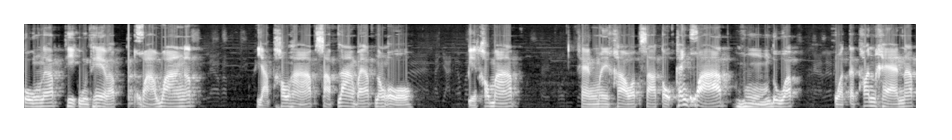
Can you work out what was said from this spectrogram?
กรุงนะครับ ที่กรุงเทพครับ ขวาวางครับขยับเข้าหาครับสับล่างไปครับน้องโอ เบียดเข้ามาครับแข้งไม่เข้าครับซาโตะแข้งขวาครับหืมดูครับหัวแต่ท่อนแขนนะครับ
